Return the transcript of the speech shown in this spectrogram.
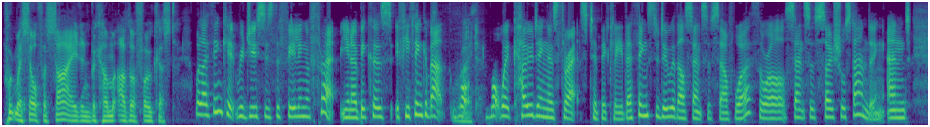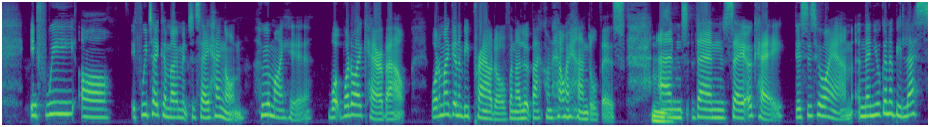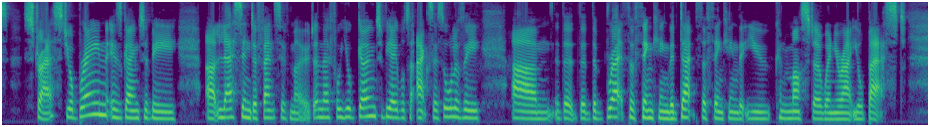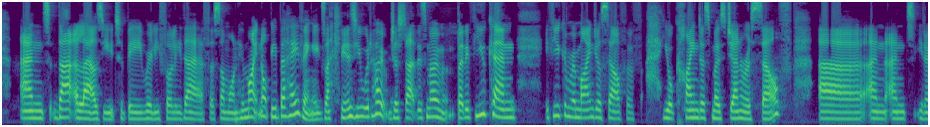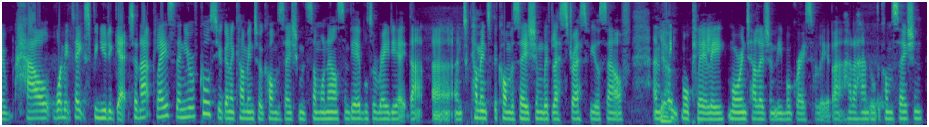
put myself aside and become other focused? Well, I think it reduces the feeling of threat, you know, because if you think about what, Right. what we're coding as threats, typically, they're things to do with our sense of self worth or our sense of social standing. And if we are, if we take a moment to say, hang on, who am I here? What, what do I care about? What am I going to be proud of when I look back on how I handled this? Hmm. And then say, okay, this is who I am. And then you're going to be less stressed. Your brain is going to be uh, less in defensive mode, and therefore you're going to be able to access all of the, um, the the the breadth of thinking, the depth of thinking that you can muster when you're at your best. And that allows you to be really fully there for someone who might not be behaving exactly as you would hope just at this moment. But if you can, if you can remind yourself of your kindest, most generous self, uh, and and you know how what it takes for you to get to that place, then you're of course you're going to come into a conversation with someone else and be able to radiate that uh, and to come into the conversation with less stress for yourself and Yeah. think more clearly, more intelligently, more gracefully about how to handle the conversation.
